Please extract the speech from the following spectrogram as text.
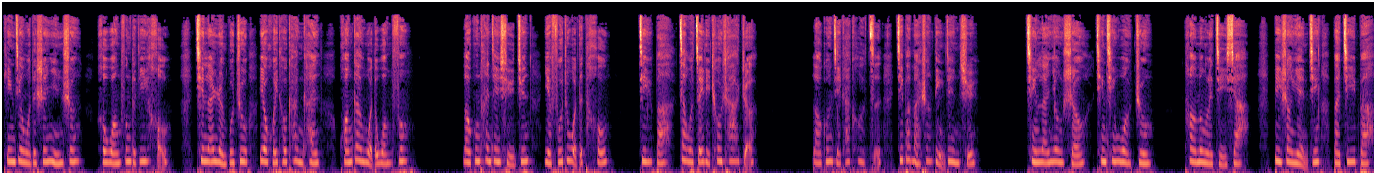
听见我的呻吟声和王峰的低吼。秦岚忍不住又回头看看狂干我的王峰。老公看见许军也扶住我的头，鸡巴在我嘴里抽插着。老公解开裤子，鸡巴马上顶进去。秦岚用手轻轻握住，套弄了几下，闭上眼睛，把鸡巴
